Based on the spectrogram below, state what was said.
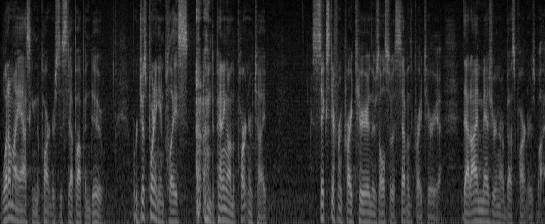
What am I asking the partners to step up and do? We're just putting in place, depending on the partner type, six different criteria, and there's also a seventh criteria that I'm measuring our best partners by.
